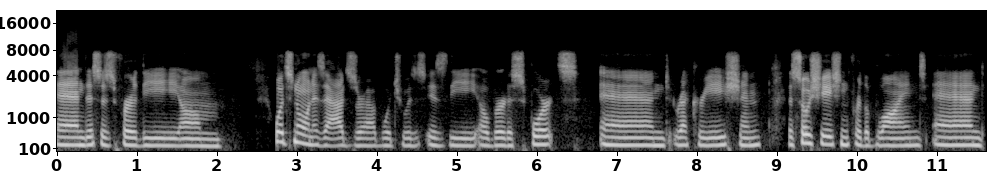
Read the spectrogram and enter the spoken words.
and this is for the um, what's known as ADSRAB, which was is the Alberta Sports and Recreation Association for the Blind. And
